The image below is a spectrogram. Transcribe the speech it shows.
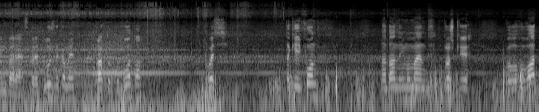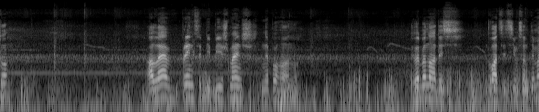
він бере з передплужниками, трактор Кубота. Ось такий фон на даний момент трошки вологовато, але в принципі більш-менш непогано. Глибина десь 27 см.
